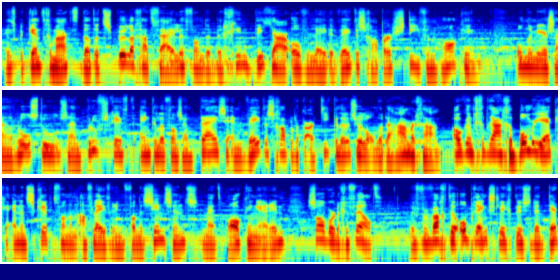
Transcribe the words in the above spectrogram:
heeft bekendgemaakt dat het spullen gaat veilen van de begin dit jaar overleden wetenschapper Stephen Hawking. Onder meer zijn rolstoel, zijn proefschrift, enkele van zijn prijzen en wetenschappelijke artikelen zullen onder de hamer gaan. Ook een gedragen bomberjack en een script van een aflevering van The Simpsons met Hawking erin zal worden geveld. De verwachte opbrengst ligt tussen de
